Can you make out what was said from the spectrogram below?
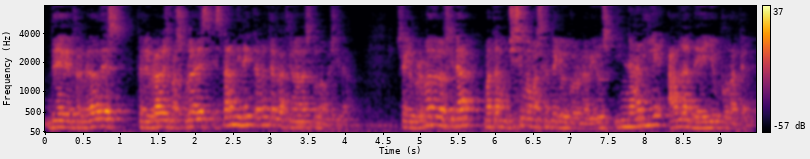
de enfermedades cerebrales vasculares están directamente relacionadas con la obesidad. O sea, el problema de la obesidad mata a muchísima más gente que el coronavirus y nadie habla de ello por la tele.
